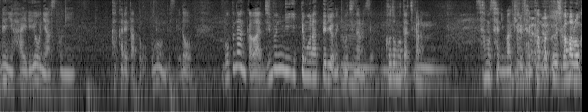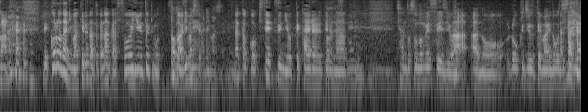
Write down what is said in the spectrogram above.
目に入るようにあそこに書かれたと思うんですけど僕なんかは自分に言ってもらってるような気持ちになるんですよ。子供たちから。うん。寒さに負けるな 頑張ろうよし頑張ろうか。でコロナに負けるなとかなんかそういう時も多分ありましたよね。そうですありましたね。なんかこう季節によって変えられてるなっていう。ね。ちゃんとそのメッセージはあの60手前のおじさんにも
